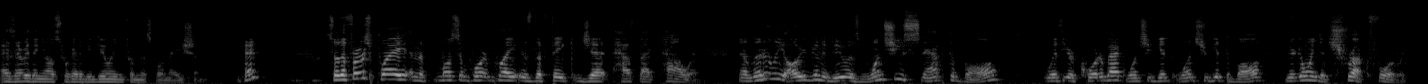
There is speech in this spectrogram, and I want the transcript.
as everything else we're going to be doing from this formation. Okay. So the first play and the most important play is the fake jet halfback power. Now, literally, all you're going to do is once you snap the ball, with your quarterback once you get once you get the ball, you're going to truck forward.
